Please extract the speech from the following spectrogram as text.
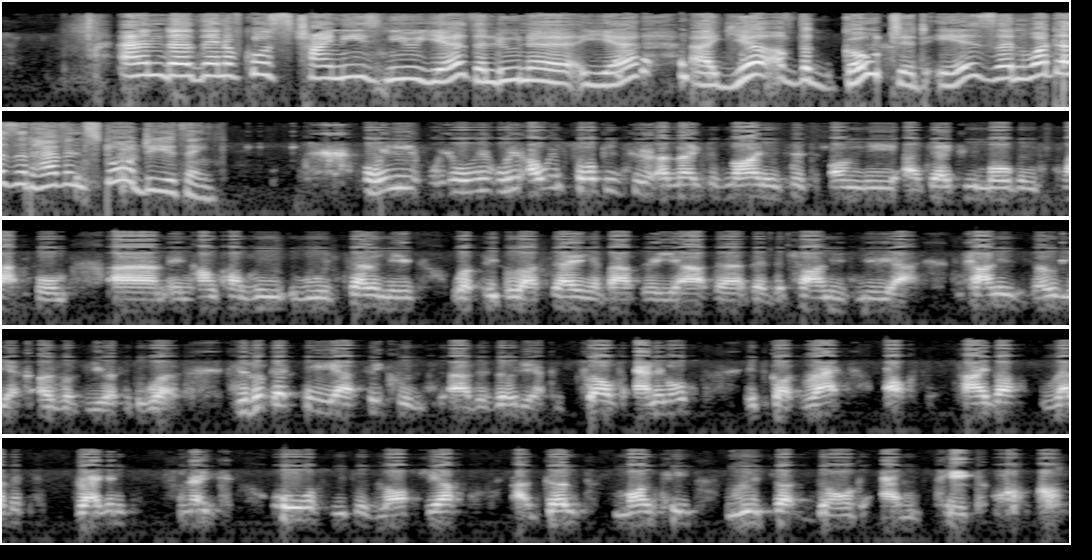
And uh, then, of course, Chinese New Year, the lunar year, uh, year of the goat it is. And what does it have in store, do you think? We, we, we, I was talking to a mate of mine who sits on the uh, JP Morgan's platform um, in Hong Kong who, was telling me what people are saying about the, uh, the, the, the, Chinese New Year, Chinese zodiac overview, as it were. If you look at the uh, sequence, uh, the zodiac, it's 12 animals. It's got rat, ox, tiger, rabbit, dragon, snake, horse, which was last year, uh, goat, monkey, rooster, dog, and pig.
